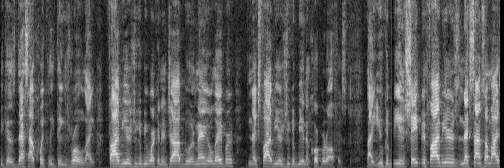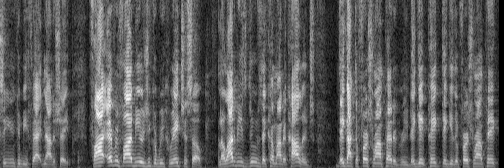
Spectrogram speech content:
Because that's how quickly things roll. Like five years, you could be working a job doing manual labor. Next five years, you could be in a corporate office. Like you could be in shape in five years. Next time somebody see you, you could be fat and out of shape. Five every five years, you could recreate yourself. And a lot of these dudes that come out of college, they got the first round pedigree. They get picked, they get the first round pick,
